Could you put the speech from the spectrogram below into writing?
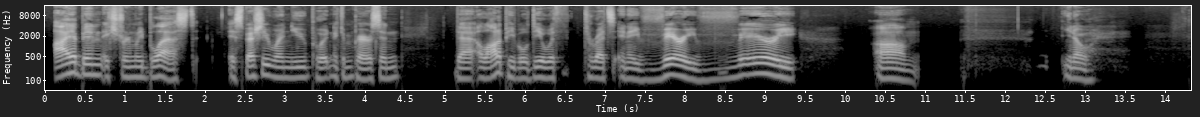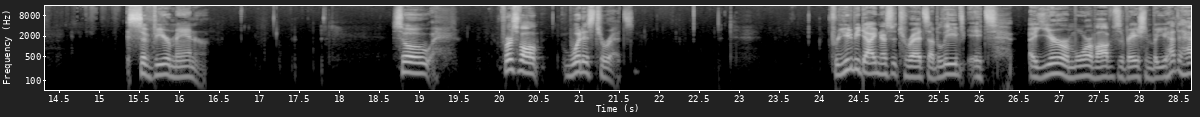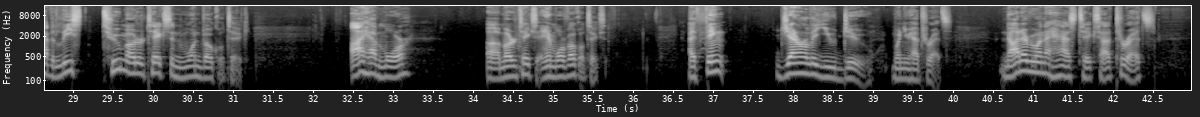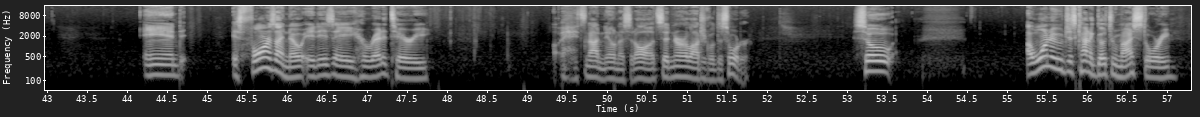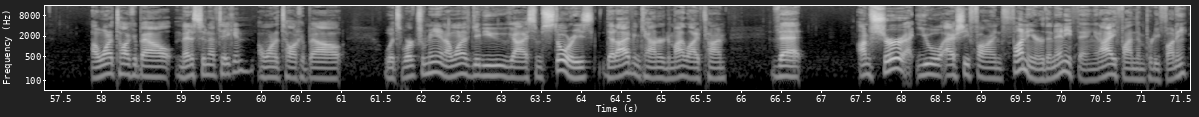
I have been extremely blessed, especially when you put in a comparison that a lot of people deal with Tourette's in a very, very, um, you know, severe manner. So, first of all, what is Tourette's? For you to be diagnosed with Tourette's, I believe it's a year or more of observation, but you have to have at least two motor tics and one vocal tic. I have more uh, motor tics and more vocal tics. I think generally you do when you have Tourette's. Not everyone that has tics have Tourette's. And as far as I know, it is a hereditary, it's not an illness at all, it's a neurological disorder. So I want to just kind of go through my story. I want to talk about medicine I've taken. I want to talk about what's worked for me. And I want to give you guys some stories that I've encountered in my lifetime that I'm sure you will actually find funnier than anything, and I find them pretty funny.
